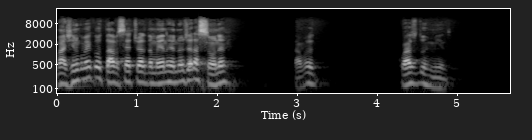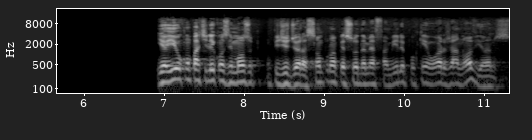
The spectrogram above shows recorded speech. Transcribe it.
Imagina como é que eu estava, sete horas da manhã na reunião de oração, né? Estava quase dormindo. E aí eu compartilhei com os irmãos um pedido de oração por uma pessoa da minha família, por quem eu oro já há nove anos.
